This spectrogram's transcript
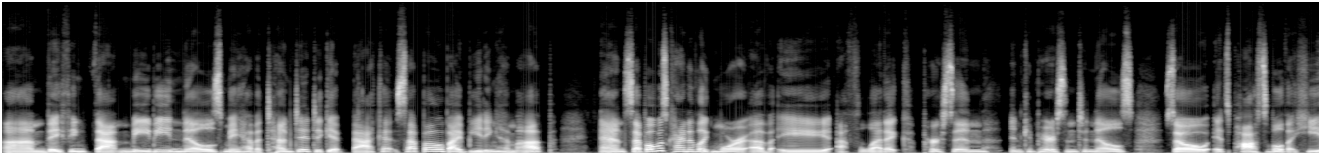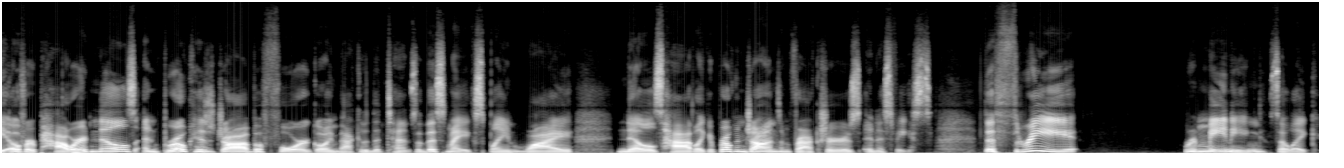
Um, they think that maybe Nils may have attempted to get back at Seppo by beating him up, and Seppo was kind of like more of a athletic person in comparison to Nils. So it's possible that he overpowered Nils and broke his jaw before going back into the tent. So this might explain why Nils had like a broken jaw and some fractures in his face. The three remaining, so like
